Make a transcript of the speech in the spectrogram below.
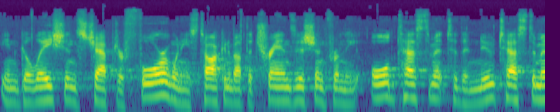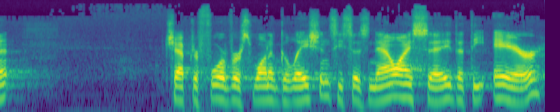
in Galatians chapter 4, when he's talking about the transition from the Old Testament to the New Testament, chapter 4, verse 1 of Galatians, he says, Now I say that the heir,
